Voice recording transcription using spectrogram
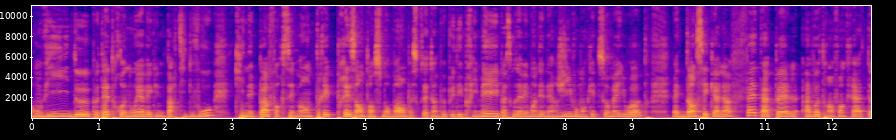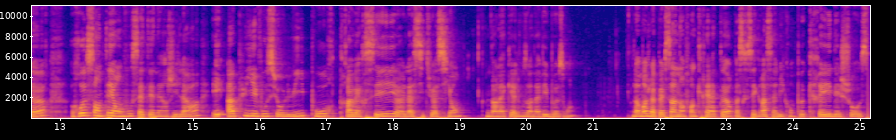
envie de peut-être renouer avec une partie de vous qui n'est pas forcément très présente en ce moment parce que vous êtes un peu plus déprimé, parce que vous avez moins d'énergie, vous manquez de sommeil ou autre. Mais dans ces cas-là, faites appel à votre enfant créateur, ressentez en vous cette énergie-là et appuyez-vous sur lui pour traverser euh, la situation dans laquelle vous en avez besoin. Alors moi j'appelle ça un enfant créateur parce que c'est grâce à lui qu'on peut créer des choses.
